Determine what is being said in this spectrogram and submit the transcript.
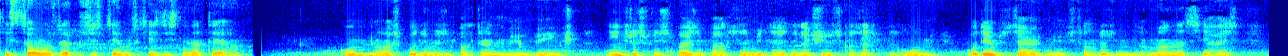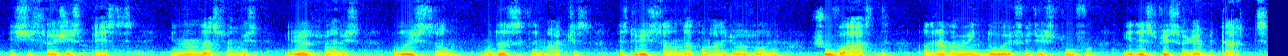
que são os ecossistemas que existem na Terra. Como nós podemos impactar no meio ambiente? Entre os principais impactos ambientais negativos causados pelo homem, podemos citar a diminuição dos mananciais, extinções de espécies, inundações, erosões, poluição, mudanças climáticas, destruição da camada de ozônio, chuva ácida, agravamento do efeito estufa e destruição de habitats.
